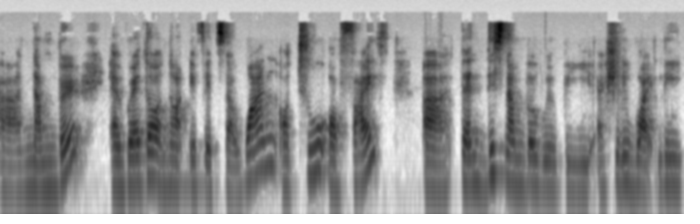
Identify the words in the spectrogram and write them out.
uh, number and whether or not if it's a one or two or five, uh, then this number will be actually widely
